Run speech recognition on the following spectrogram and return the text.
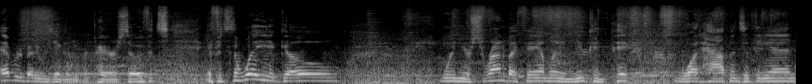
Everybody was able to prepare. So if it's if it's the way you go when you're surrounded by family and you can pick what happens at the end,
